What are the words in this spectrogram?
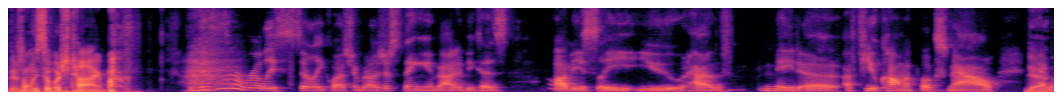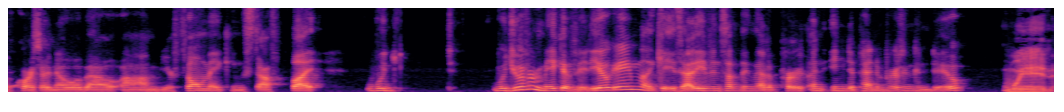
There's only so much time. This is a really silly question, but I was just thinking about it because obviously you have made a, a few comic books now, yeah. and of course I know about um, your filmmaking stuff. But would would you ever make a video game? Like, is that even something that a per, an independent person can do? when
